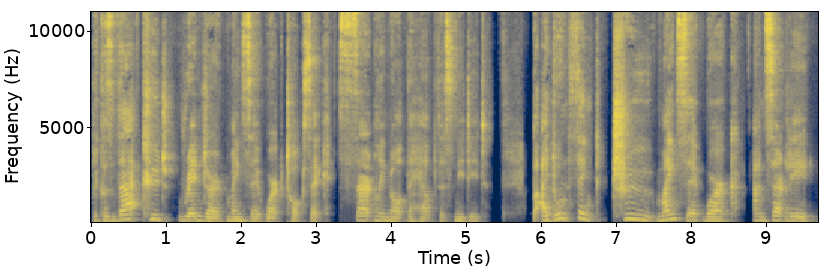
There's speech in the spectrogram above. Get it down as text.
Because that could render mindset work toxic, certainly not the help that's needed. But I don't think true mindset work, and certainly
